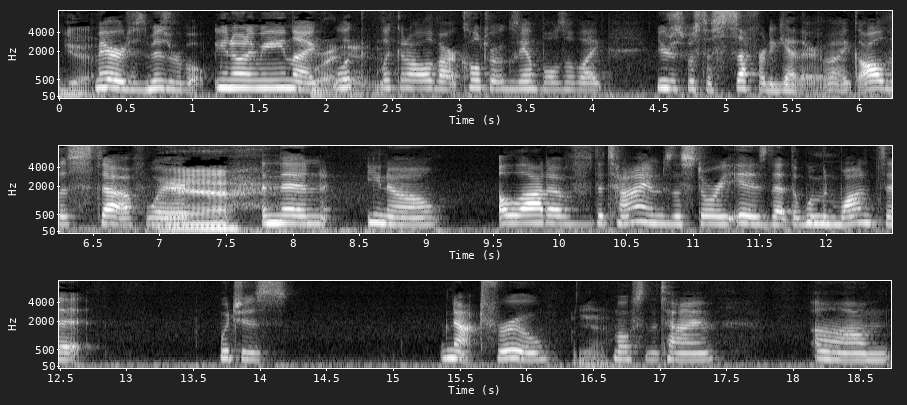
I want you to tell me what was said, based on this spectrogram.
Yeah. Marriage is miserable. You know what I mean? Like, Right, look, yeah. look at all of our cultural examples of like, you're just supposed to suffer together. Like, all this stuff where. Yeah. And then, you know, a lot of the times the story is that the woman wants it, which is not true Yeah. most of the time. Um,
